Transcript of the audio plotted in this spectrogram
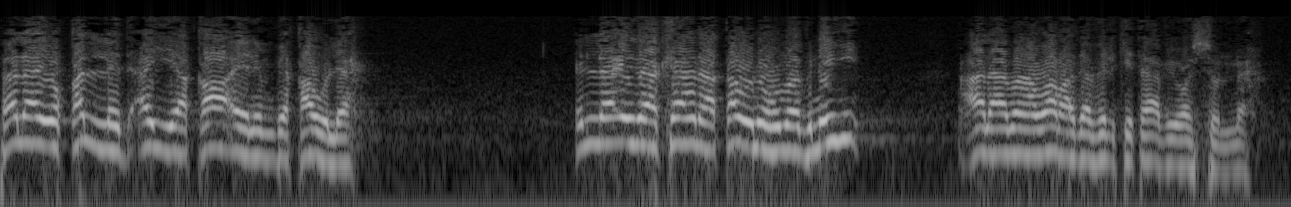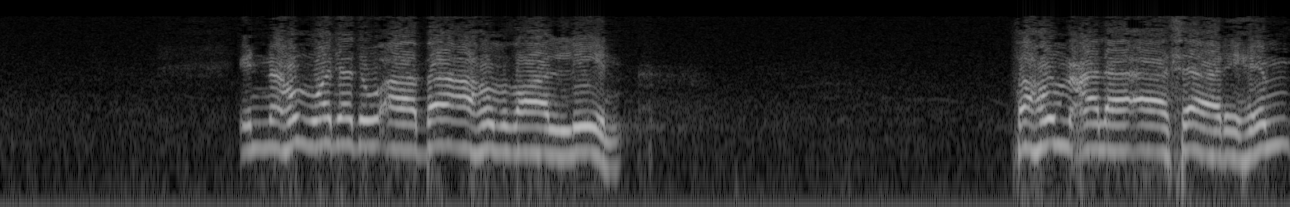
فلا يقلد أي قائل بقوله إلا إذا كان قوله مبني على ما ورد في الكتاب والسنة. إنهم وجدوا آباءهم ضالين فهم على آثارهم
